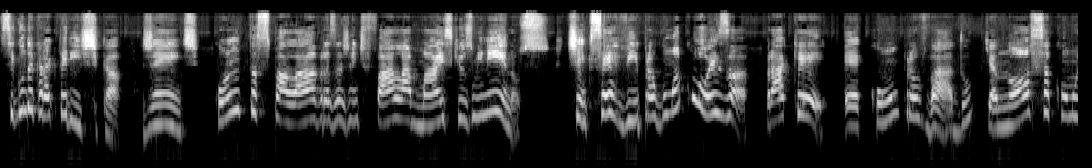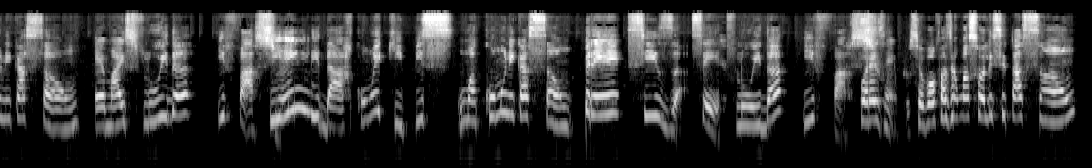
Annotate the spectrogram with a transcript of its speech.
Segunda característica, gente, quantas palavras a gente fala mais que os meninos? Tinha que servir para alguma coisa. Para quê? É comprovado que a nossa comunicação é mais fluida e fácil. E em lidar com equipes, uma comunicação precisa ser fluida e fácil. Por exemplo, se eu vou fazer uma solicitação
